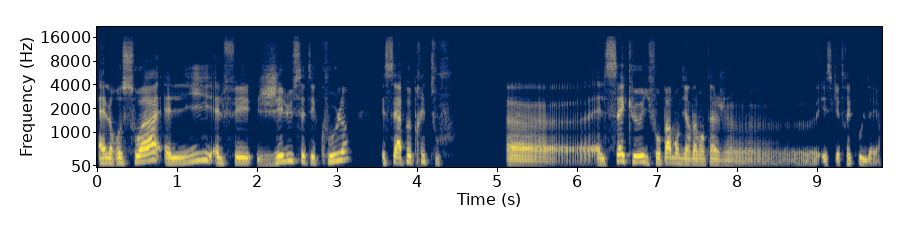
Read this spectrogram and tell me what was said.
elle reçoit, elle lit, elle fait j'ai lu, c'était cool, et c'est à peu près tout. Euh, elle sait qu'il faut pas m'en dire davantage, euh, et ce qui est très cool d'ailleurs.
